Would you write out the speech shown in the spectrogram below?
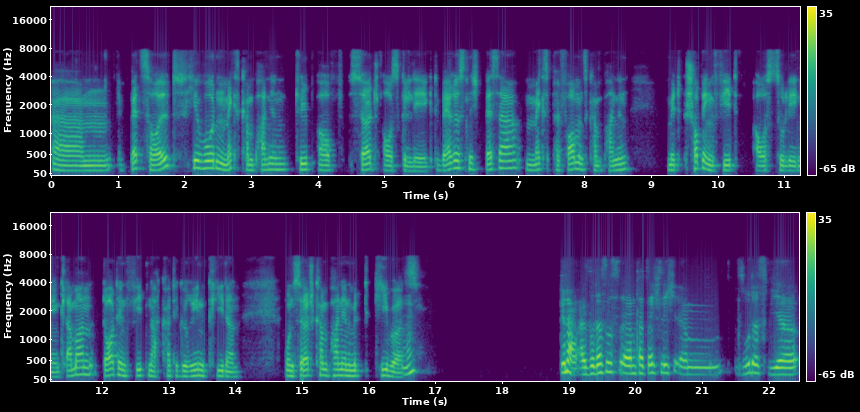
ähm, Betzold. Hier wurden Max-Kampagnen-Typ auf Search ausgelegt. Wäre es nicht besser, Max-Performance-Kampagnen mit Shopping-Feed auszulegen? In Klammern, dort den Feed nach Kategorien gliedern und Search-Kampagnen mit Keywords. Mhm. Genau, also das ist ähm, tatsächlich ähm, so, dass wir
